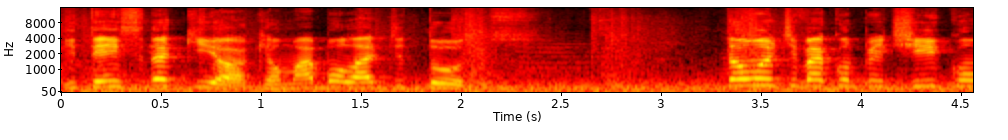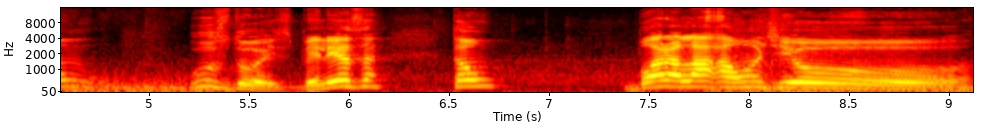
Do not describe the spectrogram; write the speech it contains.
E tem esse daqui, ó, que é o mais bolado de todos. Então a gente vai competir com os dois, beleza? Então, bora lá aonde o...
